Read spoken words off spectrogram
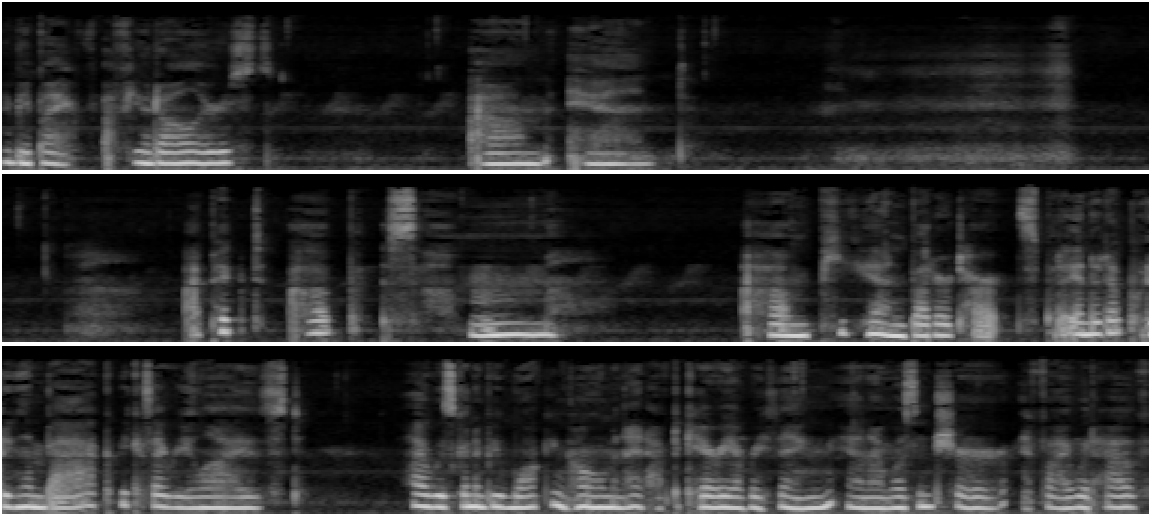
maybe by a few dollars. Um, and I picked up some um, pecan butter tarts, but I ended up putting them back because I realized I was going to be walking home and I'd have to carry everything, and I wasn't sure if I would have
